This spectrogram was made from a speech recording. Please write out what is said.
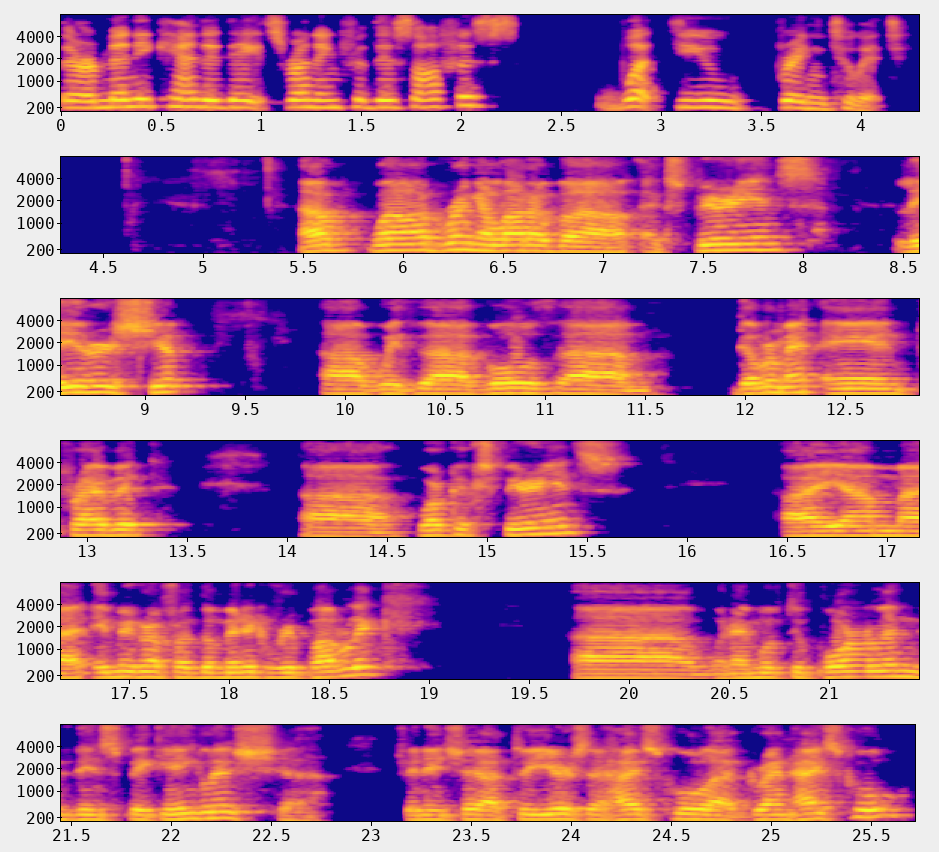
There are many candidates running for this office. What do you bring to it? Uh, well, I bring a lot of uh, experience, leadership uh, with uh, both um, government and private uh, work experience. I am an immigrant from Dominican Republic. Uh, when I moved to Portland, didn't speak English. finished two years at high school at Grant High School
